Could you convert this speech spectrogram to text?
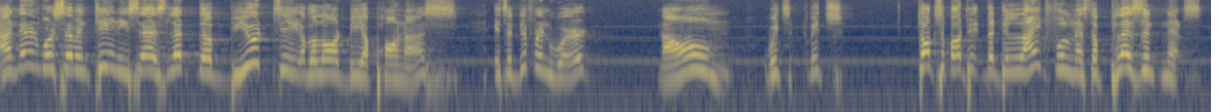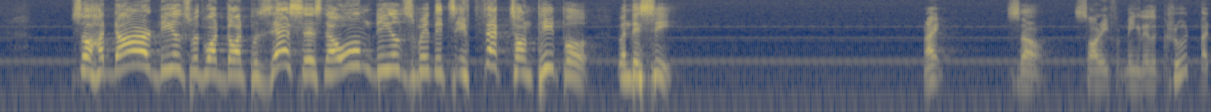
And then in verse 17, he says, Let the beauty of the Lord be upon us. It's a different word, Naom, which, which talks about the delightfulness, the pleasantness. So Hadar deals with what God possesses, Naom deals with its effect on people when they see. Right? So, sorry for being a little crude, but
